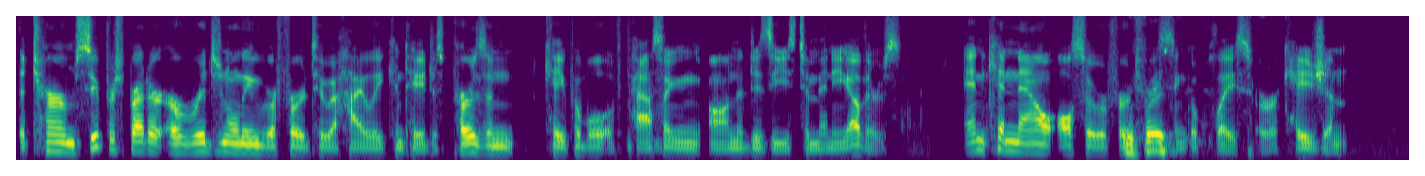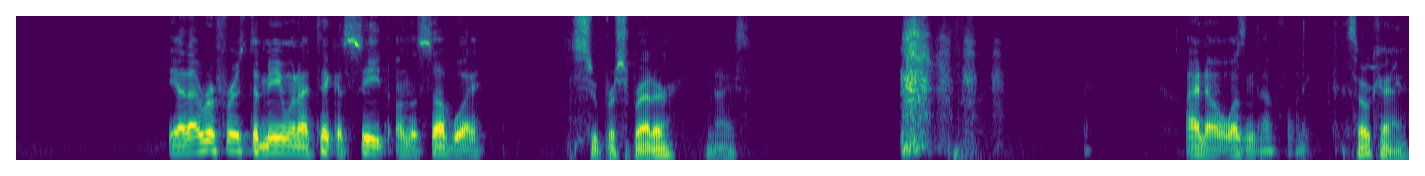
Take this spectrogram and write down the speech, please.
The term super spreader originally referred to a highly contagious person capable of passing on a disease to many others, and can now also refer to a single place or occasion. yeah, that refers to me when I take a seat on the subway. Super spreader. Nice. I know it wasn't that funny. It's okay.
